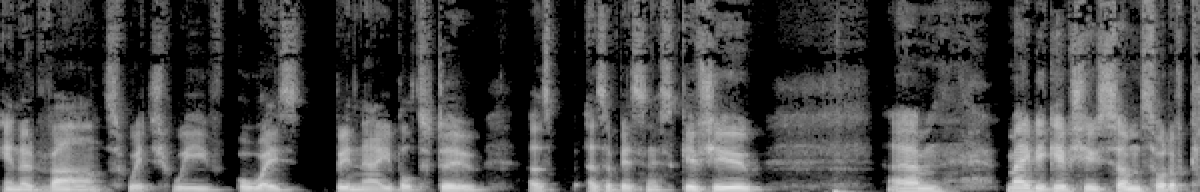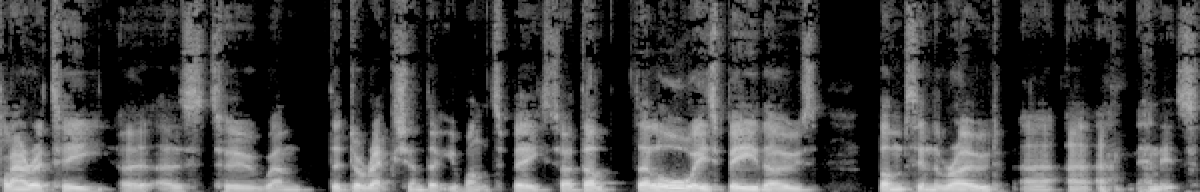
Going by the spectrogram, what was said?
in advance, which we've always been able to do as as a business, gives you um, maybe gives you some sort of clarity uh, as to um, the direction that you want to be. So there'll there'll always be those bumps in the road, uh, and it's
